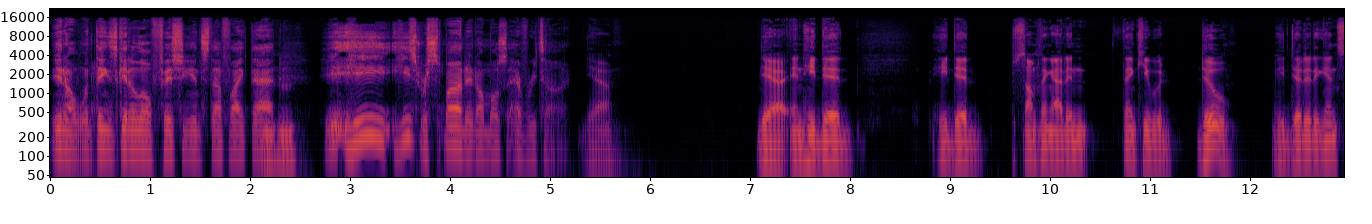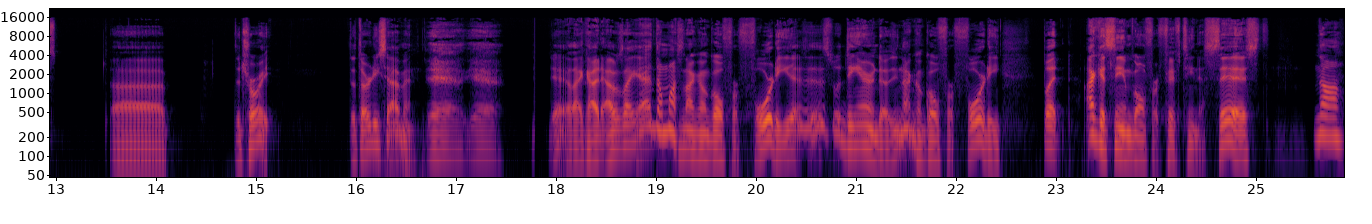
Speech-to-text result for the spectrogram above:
you know when things get a little fishy and stuff like that, Mm-hmm. he he he's responded almost every time. Yeah. Yeah, and he did he did something I didn't think he would do. He did it against uh Detroit. The 37. Yeah, yeah. Yeah, like I, I was like, yeah, Domas not to go for 40. This, this is what De'Aaron does. He's not to go for 40, but I could see him going for 15 assists. No,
